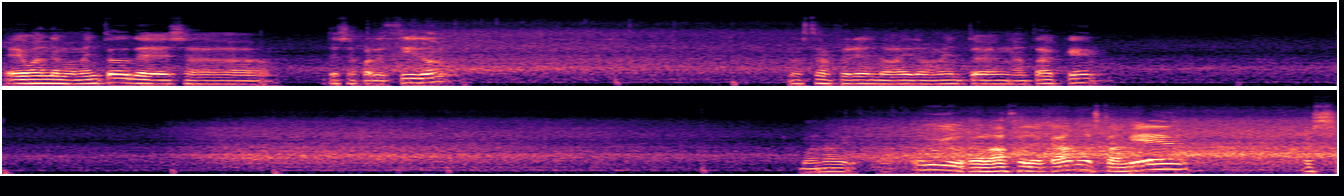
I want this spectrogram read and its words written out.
Ewan de momento desaparecido. No están floriendo ahí de momento en ataque. Bueno, uy, golazo de Camus también. Pues,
